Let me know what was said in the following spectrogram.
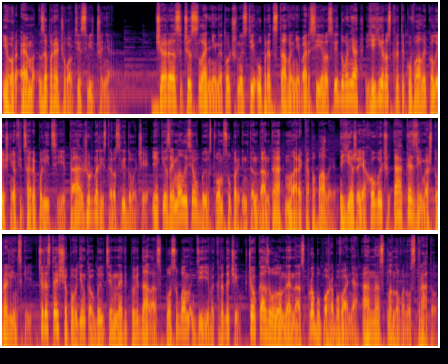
Ігор М. заперечував ці свідчення. Через численні неточності у представленій версії розслідування її розкритикували колишні офіцери поліції та журналісти-розслідувачі, які займалися вбивством суперінтенданта Марека Попали, Єжа Яхович та Казіма Штуралінський, через те, що поведінка вбивці не відповідала способам дії викрадачів, що вказувало не на спробу пограбування, а на сплановану страту.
